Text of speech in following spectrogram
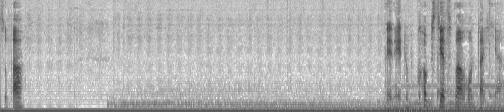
Super. Nee, nee, du kommst jetzt mal runter hier.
